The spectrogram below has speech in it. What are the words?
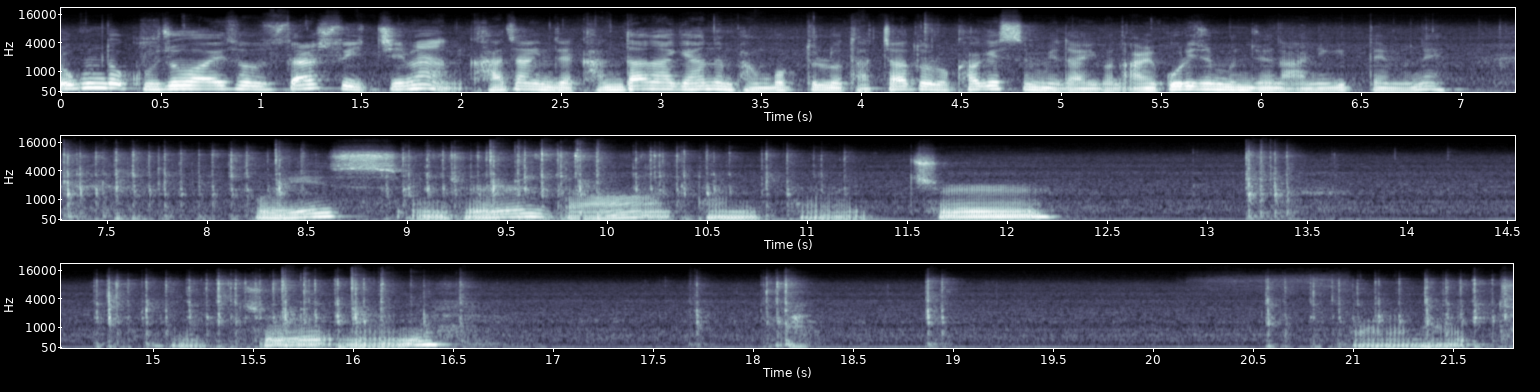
조금 더 구조화해서 짤수 있지만 가장 이제 간단하게 하는 방법들로 다 짜도록 하겠습니다. 이건 알고리즘 문제는 아니기 때문에. Please enter the temperature in Fahrenheit.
